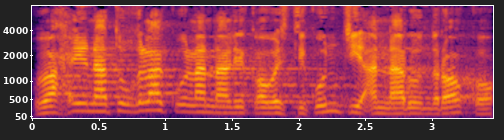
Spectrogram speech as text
Wahina tughlaqu lan nalika wis dikunci annaru neraka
